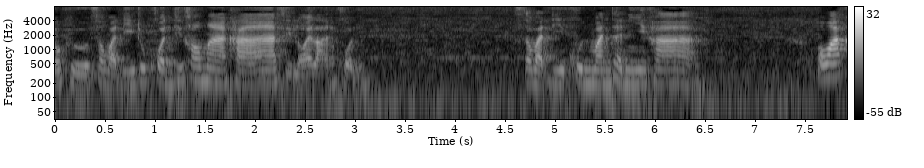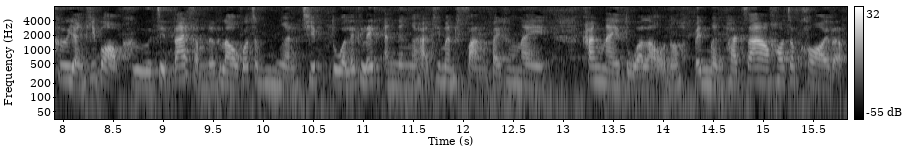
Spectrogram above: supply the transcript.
ก็คือสวัสดีทุกคนที่เข้ามาค่ะ400 ล้านคน สวัสดีคุณวันธนีค่ะ เพราะว่าคืออย่างที่บอกคือจิตใต้สำนึกเราก็จะเหมือนชิปตัวเล็ก ๆ อันนึงอะค่ะที่มันฝังไปข้างในข้างในตัวเราเนาะเป็นเหมือนพระเจ้าเขาจะคอยแบบ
